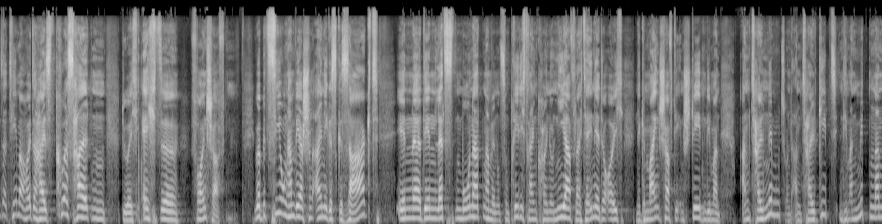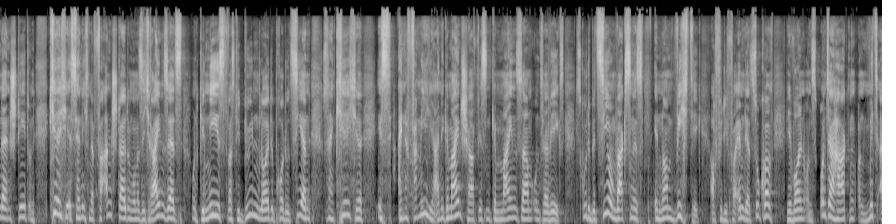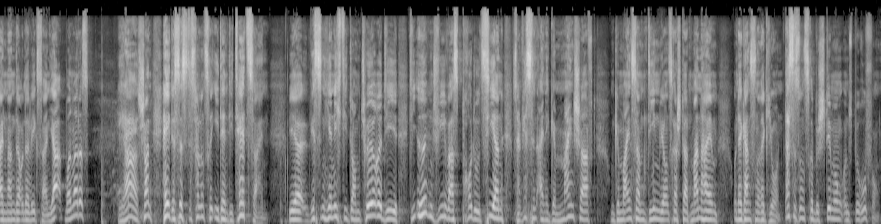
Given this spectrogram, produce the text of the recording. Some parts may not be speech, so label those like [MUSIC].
Unser Thema heute heißt Kurs halten durch echte Freundschaften. Über Beziehungen haben wir ja schon einiges gesagt. In äh, den letzten Monaten haben wir in unserem Predigtreihen Koinonia, vielleicht erinnert ihr euch, eine Gemeinschaft, die entsteht, die man Anteil nimmt und Anteil gibt, in die man miteinander entsteht. Und Kirche ist ja nicht eine Veranstaltung, wo man sich reinsetzt und genießt, was die Bühnenleute produzieren, sondern Kirche ist eine Familie, eine Gemeinschaft. Wir sind gemeinsam unterwegs. Das gute Beziehung wachsen ist enorm wichtig, auch für die VM der Zukunft. Wir wollen uns unterhaken und miteinander unterwegs sein. Ja, wollen wir das? Ja, schon. Hey, das, ist, das soll unsere Identität sein. Wir, wir sind hier nicht die Dompteure, die, die irgendwie was produzieren, sondern wir sind eine Gemeinschaft und gemeinsam dienen wir unserer Stadt Mannheim und der ganzen Region. Das ist unsere Bestimmung und Berufung.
